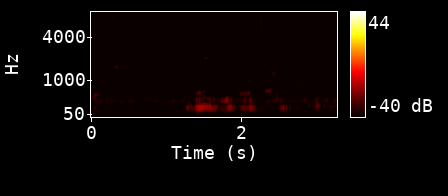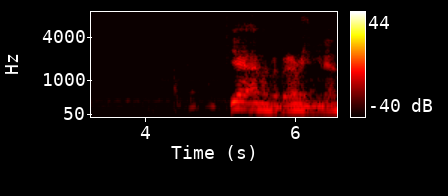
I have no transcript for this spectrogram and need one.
for us. You went into Bleak Falls Barrow and got that. Nice one. Yeah, I'm a librarian, you know.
